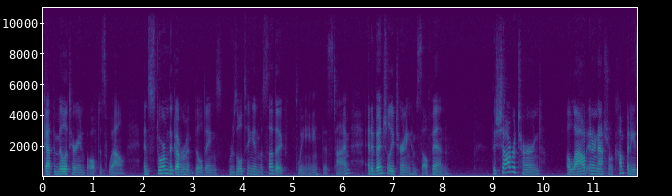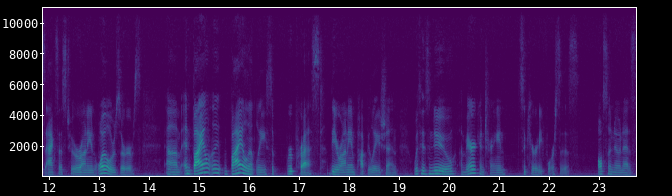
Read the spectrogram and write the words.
got the military involved as well and stormed the government buildings, resulting in Mossadegh fleeing this time and eventually turning himself in. The Shah returned, allowed international companies access to Iranian oil reserves, um, and violently, violently repressed the Iranian population with his new American-trained security forces, also known as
